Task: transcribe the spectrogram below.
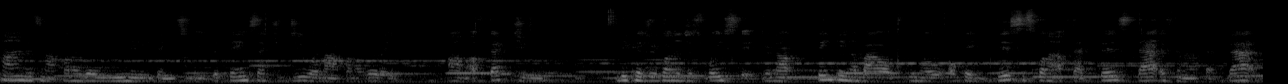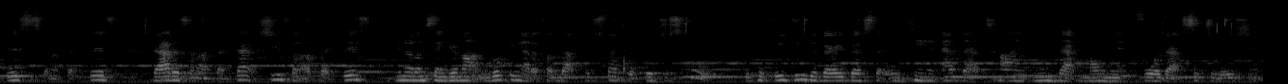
time is not going to really mean anything to you. The things that you do are not going to really um, affect you because you're going to just waste it. You're not thinking about, you know, okay, this is going to affect this, that is going to affect that, this is going to affect this, that is going to affect that, she's going to affect this. You know what I'm saying? You're not looking at it from that perspective, which is cool because we do the very best that we can at that time in that moment for that situation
